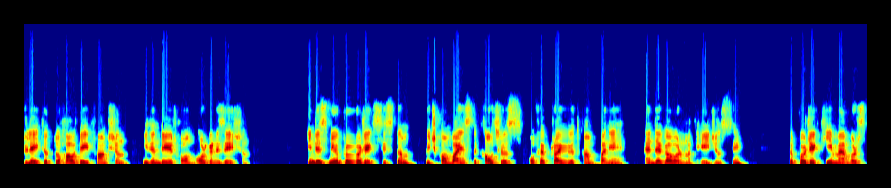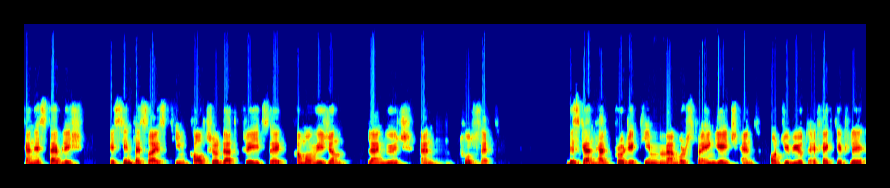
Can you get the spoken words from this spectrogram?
related to how they function within their home organization. In this new project system, which combines the cultures of a private company and a government agency, the project team members can establish a synthesized team culture that creates a common vision, language, and toolset. This can help project team members to engage and contribute effectively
